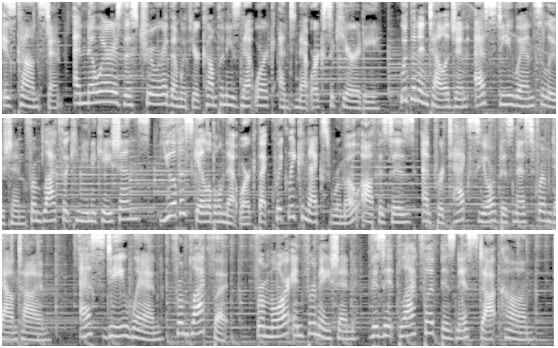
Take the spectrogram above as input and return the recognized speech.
is constant, and nowhere is this truer than with your company's network and network security. With an intelligent SD WAN solution from Blackfoot Communications, you have a scalable network that quickly connects remote offices and protects your business from downtime. SD WAN from Blackfoot. For more information, visit blackfootbusiness.com.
